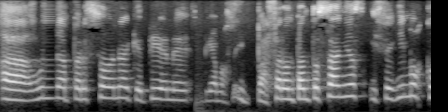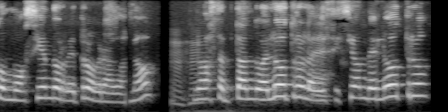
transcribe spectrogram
a una persona que tiene, digamos, y pasaron tantos años y seguimos como siendo retrógrados, ¿no? No aceptando al otro, la decisión del otro,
